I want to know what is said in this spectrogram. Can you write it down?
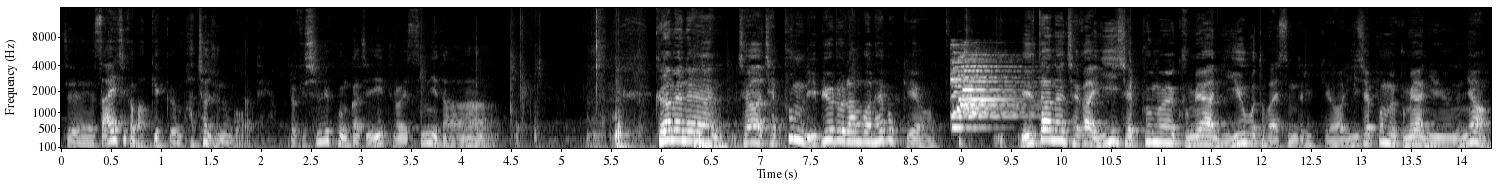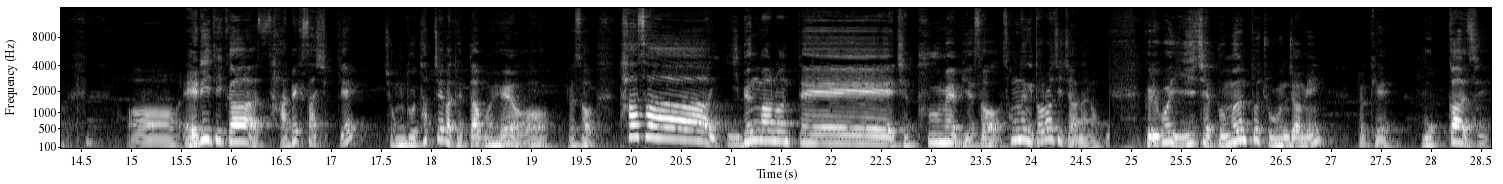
이제 사이즈가 맞게끔 받쳐주는 것 같아요. 이렇게 실리콘까지 들어있습니다. 그러면은 제가 제품 리뷰를 한번 해볼게요. 일단은 제가 이 제품을 구매한 이유부터 말씀드릴게요. 이 제품을 구매한 이유는요 어, LED가 440개 정도 탑재가 됐다고 해요. 그래서 타사 200만 원대 제품에 비해서 성능이 떨어지지 않아요. 그리고 이 제품은 또 좋은 점이 이렇게 목까지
